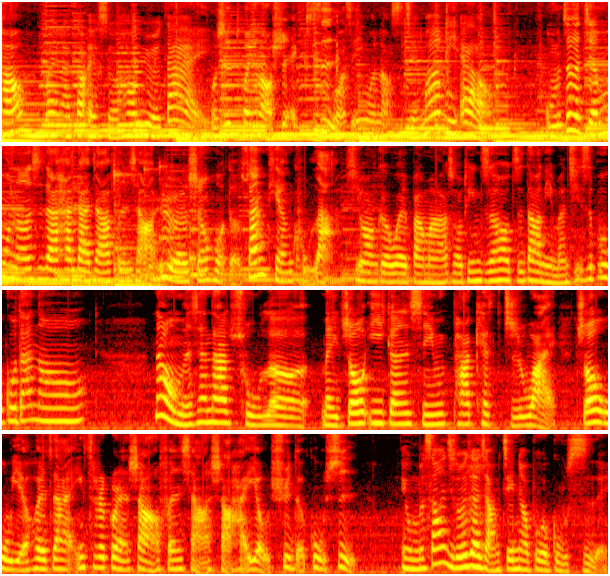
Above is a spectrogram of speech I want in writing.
好，欢迎来到 X 二号育儿袋，我是托婴老师 X，我是英文老师姐妈咪 L。我们这个节目呢，是在和大家分享育儿生活的酸甜苦辣，希望各位爸妈收听之后，知道你们其实不孤单哦。那我们现在除了每周一更新 Podcast 之外，周五也会在 Instagram 上分享小孩有趣的故事。诶，我们上一集都在讲戒尿布的故事，哎，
